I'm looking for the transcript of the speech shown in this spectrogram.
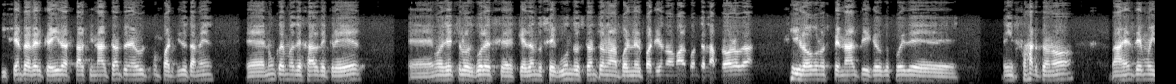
y siempre haber creído hasta el final, tanto en el último partido también. eh, nunca hemos dejado de creer. eh, hemos hecho los goles eh, quedando segundos, tanto en, la- en el partido normal como en la prórroga, y luego los penaltis creo que fue de, de infarto, ¿no? La gente muy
